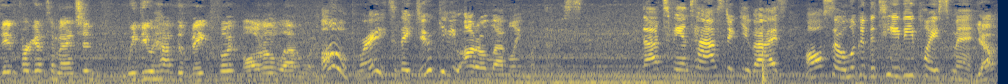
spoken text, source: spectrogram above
did forget to mention, we do have the Bigfoot auto leveling. Oh, great. So they do give you auto leveling with this. That's fantastic, you guys. Also, look at the TV placement. Yep,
